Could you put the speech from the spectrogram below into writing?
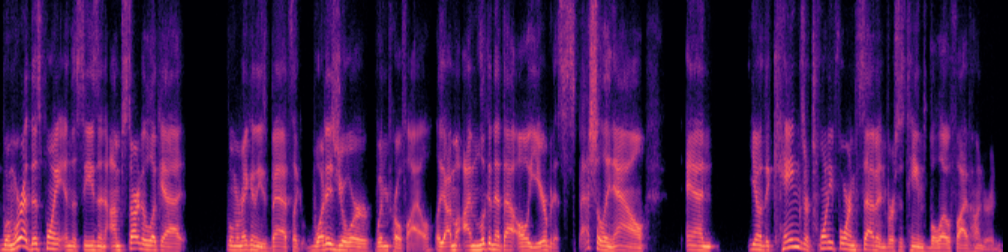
when we're at this point in the season, I'm starting to look at when we're making these bets, like what is your win profile? Like I'm I'm looking at that all year, but especially now. And you know, the Kings are 24 and 7 versus teams below 500.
